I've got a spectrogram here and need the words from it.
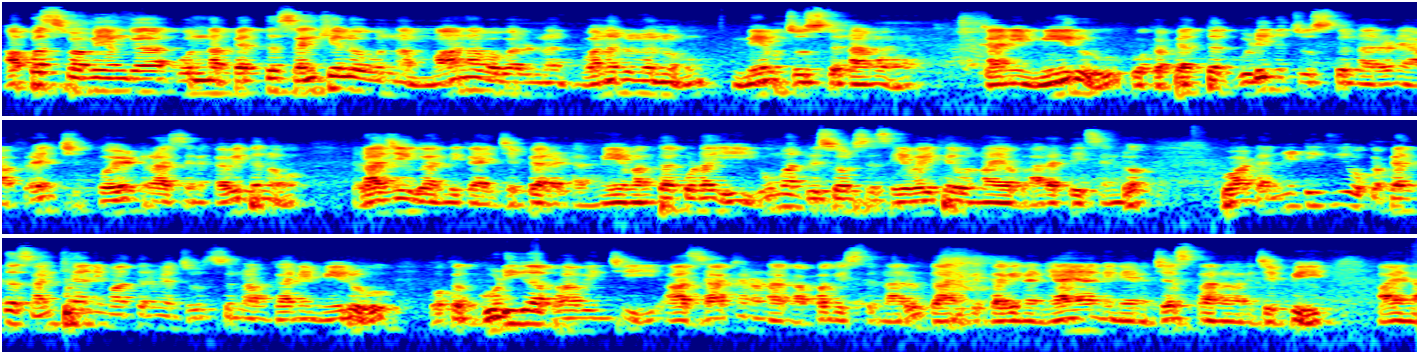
అపస్వమయంగా ఉన్న పెద్ద సంఖ్యలో ఉన్న మానవ వరుణ వనరులను మేము చూస్తున్నాము. కానీ మీరు ఒక పెద్ద గుడిని చూస్తున్నారని ఆ ఫ్రెంచ్ పోయట్ రాసిన కవితను రాజీవ్ గాంధీకి ఆయన చెప్పారట మేమంతా కూడా ఈ హ్యూమన్ రిసోర్సెస్ ఏవైతే ఉన్నాయో భారతదేశంలో వాటన్నిటికీ ఒక పెద్ద సంఖ్యని మాత్రమే చూస్తున్నాం. కానీ మీరు ఒక గుడిగా భావించి ఆ శాఖను నాకు అప్పగిస్తున్నారు. దానికి తగిన న్యాయాన్ని నేను చేస్తాను అని చెప్పి ఆయన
